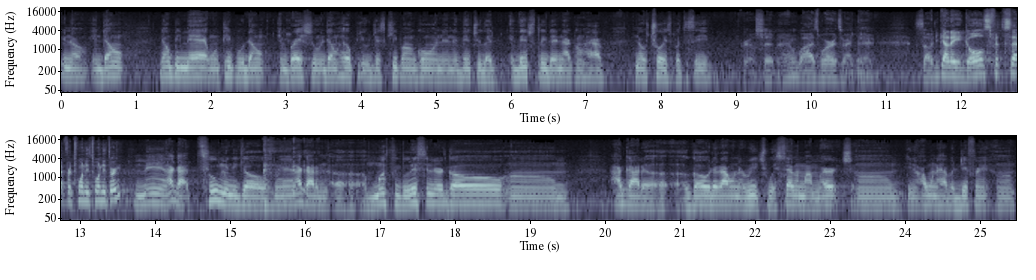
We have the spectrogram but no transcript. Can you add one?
you know, and don't don't be mad when people don't embrace you and don't help you. Just keep on going, and eventually, eventually they're not gonna have no choice but to see you. Real shit, man. Wise words right there. So, you got any goals set for 2023? Man, I got too many goals, man. I got an, a, a- monthly listener goal. Um, I got a, a, goal that I want to reach with selling my merch. Um, you know, I want to have a different, um,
